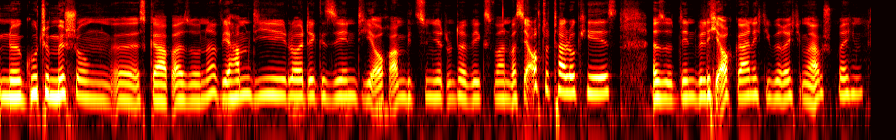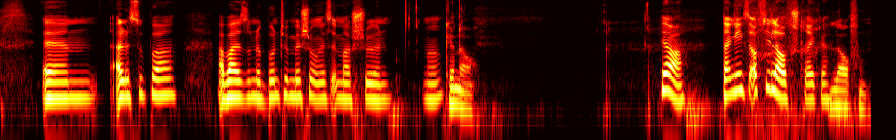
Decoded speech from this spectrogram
ne gute Mischung äh, es gab. Also, ne, wir haben die Leute gesehen, die auch ambitioniert unterwegs waren, was ja auch total okay ist. Also, denen will ich auch gar nicht die Berechtigung absprechen. Ähm, alles super. Aber so eine bunte Mischung ist immer schön. Ne? Genau. Ja, dann ging es auf die Laufstrecke. Laufen.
